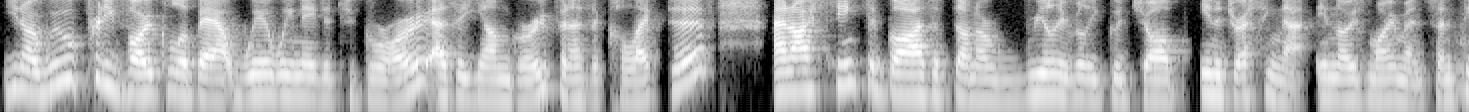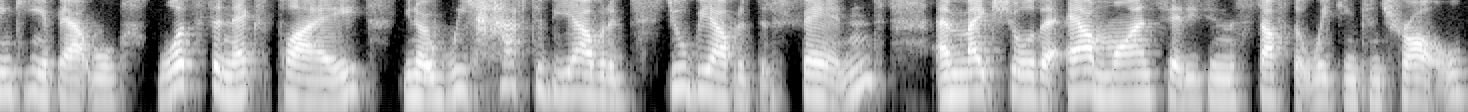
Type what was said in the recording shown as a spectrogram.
you know, we were pretty vocal about where we needed to grow as a young group and as a collective. And I think the guys have done a really, really good job in addressing that in those moments and thinking about, well, what's the next play? You know, we have to be able to still be able to defend and make sure that our mindset is in the stuff that we can control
